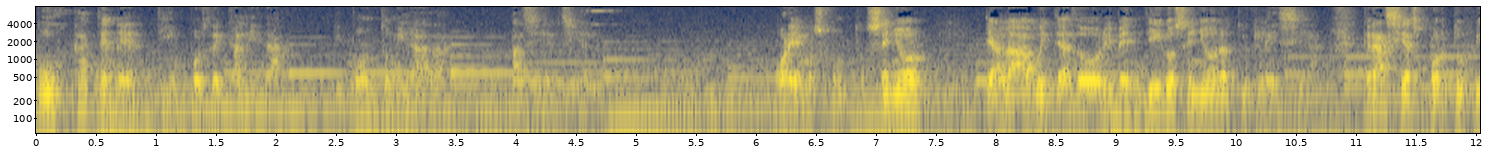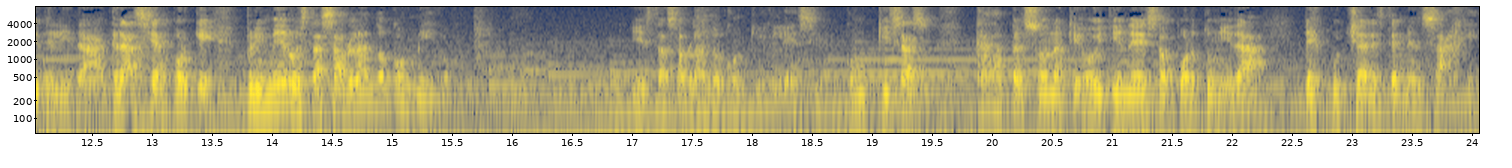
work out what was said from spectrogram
busca tener tiempos de calidad y pon tu mirada hacia el cielo. Oremos juntos. Señor, te alabo y te adoro y bendigo, Señor, a tu iglesia. Gracias por tu fidelidad. Gracias porque primero estás hablando conmigo y estás hablando con tu iglesia, con quizás cada persona que hoy tiene esa oportunidad de escuchar este mensaje,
